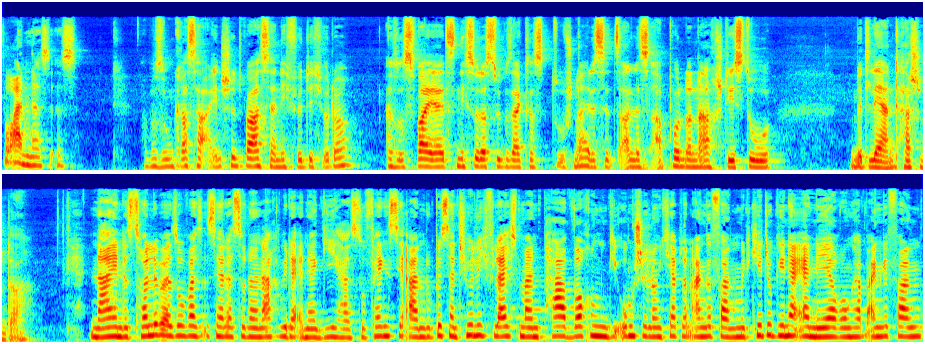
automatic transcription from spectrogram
woanders ist. Aber so ein krasser Einschnitt war es ja nicht für dich, oder? Also es war ja jetzt nicht so, dass du gesagt hast, du schneidest jetzt alles ab und danach stehst du mit leeren Taschen da. Nein, das Tolle bei sowas ist ja, dass du danach wieder Energie hast. Du fängst dir an, du bist natürlich vielleicht mal ein paar Wochen die Umstellung. Ich habe dann angefangen mit ketogener Ernährung, habe angefangen,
